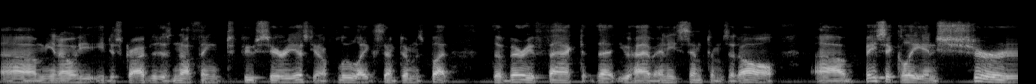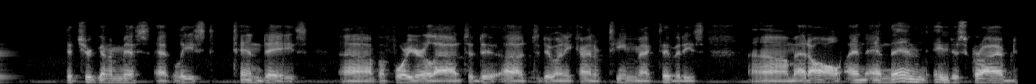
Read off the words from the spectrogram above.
Um, you know, he, he described it as nothing too serious, you know, flu like symptoms, but the very fact that you have any symptoms at all uh, basically ensures that you're going to miss at least 10 days uh, before you're allowed to do uh, to do any kind of team activities um, at all. And and then he described,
